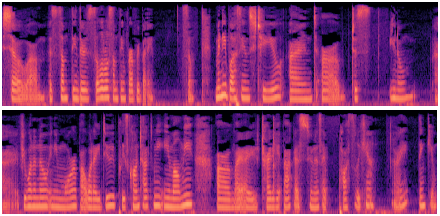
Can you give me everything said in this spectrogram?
So um, it's something. There's a little something for everybody. So many blessings to you, and uh, just you know. Uh, if you want to know any more about what I do, please contact me, email me. Um, I, I try to get back as soon as I possibly can. All right. Thank you.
